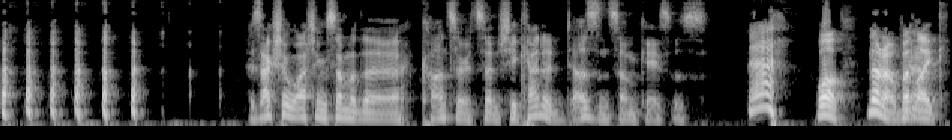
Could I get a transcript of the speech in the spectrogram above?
Psh. I was actually watching some of the concerts, and she kind of does in some cases. Ah, Well, no, no, but Yeah. like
